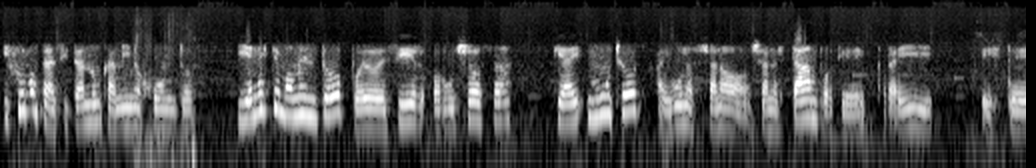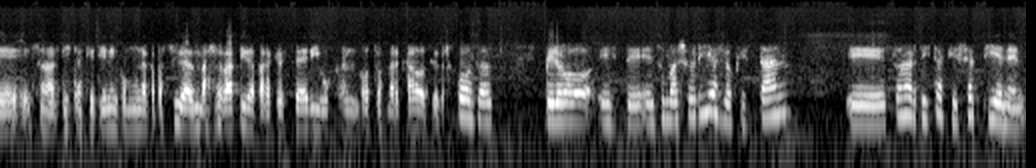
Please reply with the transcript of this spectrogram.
y fuimos transitando un camino juntos. Y en este momento puedo decir orgullosa que hay muchos, algunos ya no, ya no están porque por ahí este, son artistas que tienen como una capacidad más rápida para crecer y buscan otros mercados y otras cosas pero este, en su mayoría los que están eh, son artistas que ya tienen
